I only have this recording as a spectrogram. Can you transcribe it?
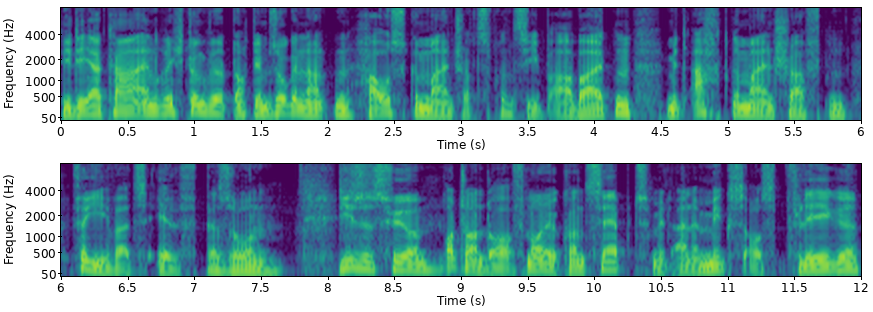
Die DRK-Einrichtung wird nach dem sogenannten Hausgemeinschaftsprinzip arbeiten, mit acht Gemeinschaften für jeweils elf Personen. Dieses für Otterndorf neue Konzept mit einem Mix aus Pflege,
